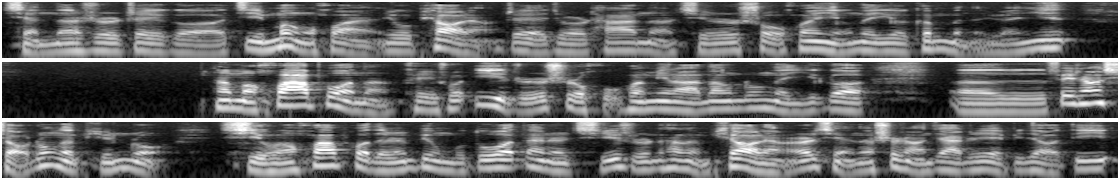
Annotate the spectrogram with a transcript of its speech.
显得是这个既梦幻又漂亮。这也就是它呢，其实受欢迎的一个根本的原因。那么花珀呢，可以说一直是琥珀蜜蜡当中的一个呃非常小众的品种，喜欢花珀的人并不多，但是其实它很漂亮，而且呢市场价值也比较低。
